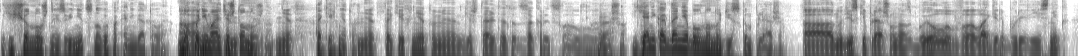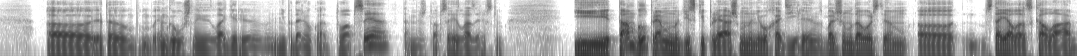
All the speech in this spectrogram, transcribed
еще нужно извиниться, но вы пока не готовы. Но А, понимаете, что нужно. Нет, Таких нет уже. нет, таких нет. У меня гештальт этот закрыт, слава богу. Хорошо. Я никогда не был на нудистском пляже. А, нудистский пляж у нас был в лагере «Буревестник». А, Это МГУшный лагерь э, неподалеку от Туапсе, там между Туапсе и Лазаревским. И там был прямо нудистский пляж, мы на него ходили с большим удовольствием. Э, Стояла скала,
